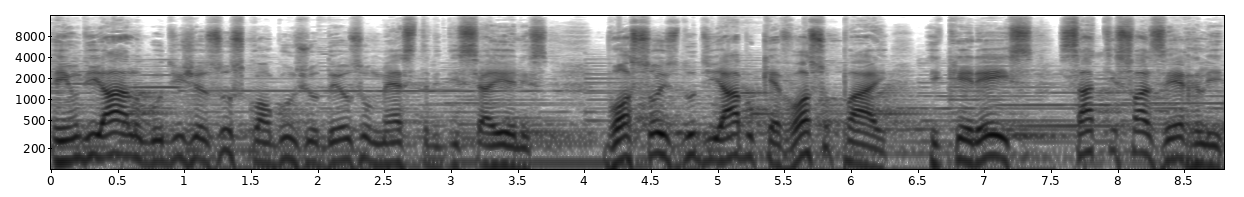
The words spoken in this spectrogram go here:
Em um diálogo de Jesus com alguns judeus, o mestre disse a eles: Vós sois do diabo que é vosso pai, e quereis satisfazer-lhe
